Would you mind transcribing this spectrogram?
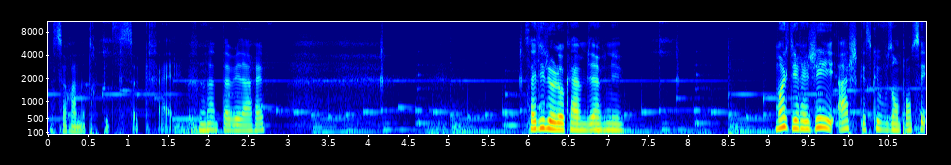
Ça sera notre petit secret. t'avais la ref Salut Lolocam, bienvenue. Moi, je dirais G et H. Qu'est-ce que vous en pensez?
